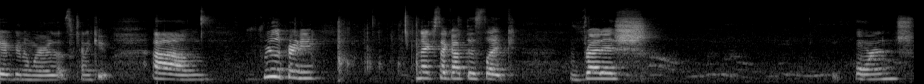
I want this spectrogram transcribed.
you gonna wear that's kind of cute um, really pretty next I got this like reddish orange.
